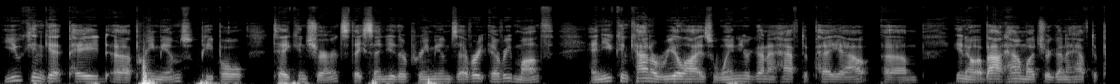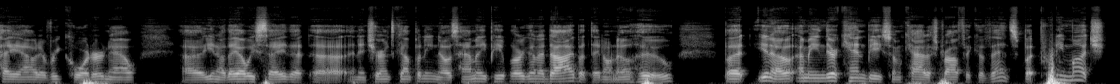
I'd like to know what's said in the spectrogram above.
you can get paid uh, premiums. People take insurance. They send you their premiums every every month, and you can kind of realize when you're going to have to pay out. Um, you know about how much you're going to have to pay out every quarter. Now, uh, you know they always say that uh, an insurance company knows how many people are going to die, but they don't know who. But you know, I mean, there can be some catastrophic events, but pretty much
